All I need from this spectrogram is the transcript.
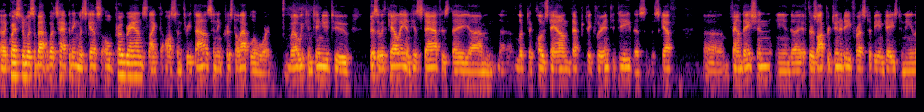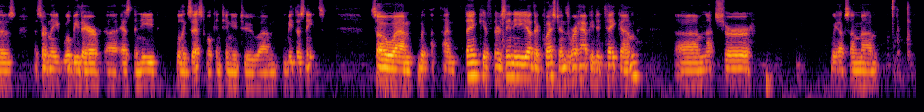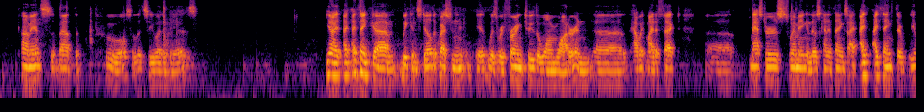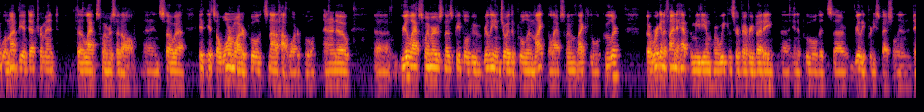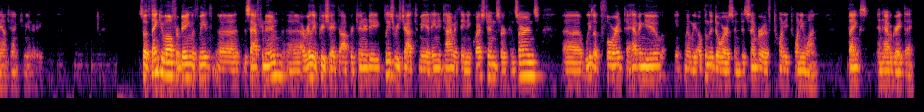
A question was about what's happening with SCEF's old programs like the Austin 3000 and Crystal Apple Award. Well, we continue to visit with Kelly and his staff as they um, uh, look to close down that particular entity, this, the SCEF uh, Foundation. And uh, if there's opportunity for us to be engaged in any of those, certainly we'll be there uh, as the need will exist. We'll continue to um, meet those needs. So um, I think if there's any other questions, we're happy to take them. I'm not sure. We have some um, comments about the pool, so let's see what it is. You know, I, I think um, we can still, the question it was referring to the warm water and uh, how it might affect uh, masters, swimming, and those kind of things. I, I, I, think there, it will not be a detriment to lap swimmers at all. And so uh, it, it's a warm water pool, it's not a hot water pool. And I know uh, real lap swimmers, those people who really enjoy the pool and like the lap swim, like it a little cooler. But we're going to find a happy medium where we can serve everybody uh, in a pool that's uh, really pretty special in a downtown community. So thank you all for being with me uh, this afternoon. Uh, I really appreciate the opportunity. Please reach out to me at any time with any questions or concerns. Uh, we look forward to having you when we open the doors in December of 2021. Thanks and have a great day.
